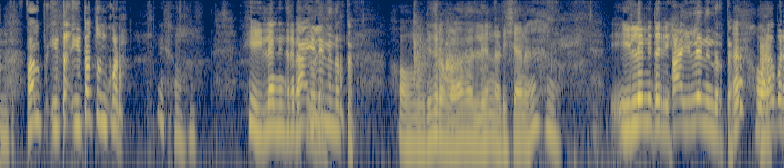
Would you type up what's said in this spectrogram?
ಒಂದು ಸ್ವಲ್ಪ ಇಟ ಇಟ ತುಂಬಿಕೊಡ ಇಲ್ಲೇ ನಿಂದ್ರೆ ಇಲ್ಲೇ ನಿಂದಿರ್ತ. ಅವ್ನು ನೋಡಿದ್ರ ಒಳಗಲ್ಲಿ ನಡಿಸ್ಯಾನ. ಇಲ್ಲೇ ನಿಂದ್ರಿ. ಹಾ ಇಲ್ಲೇ ನಿಂದಿರ್ತ. ಒಳಗೆ ಬರ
